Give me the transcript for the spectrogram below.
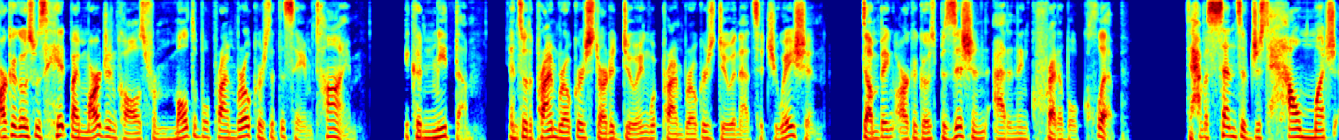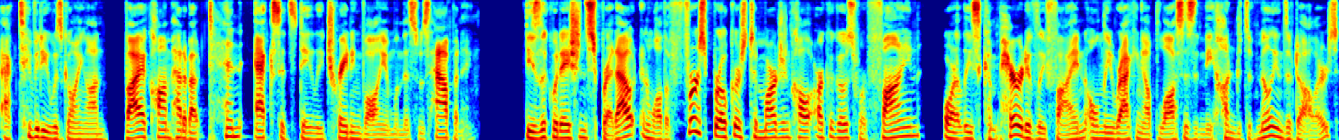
Archegos was hit by margin calls from multiple prime brokers at the same time. It couldn't meet them, and so the prime brokers started doing what prime brokers do in that situation dumping Archegos' position at an incredible clip. To have a sense of just how much activity was going on, Viacom had about 10x its daily trading volume when this was happening. These liquidations spread out, and while the first brokers to margin call Archegos were fine, or at least comparatively fine, only racking up losses in the hundreds of millions of dollars,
